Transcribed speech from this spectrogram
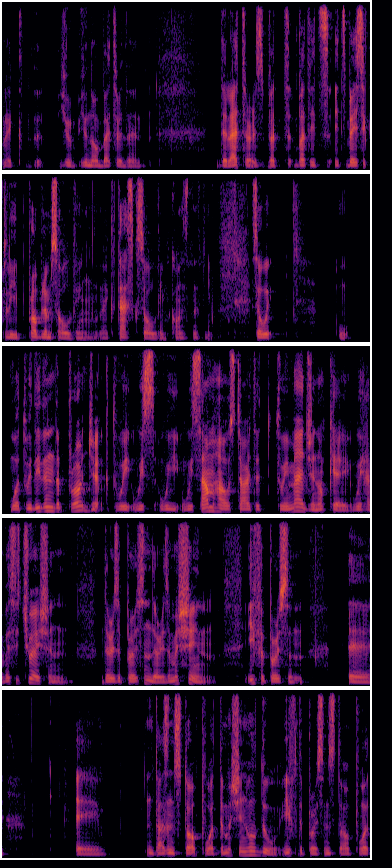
like the, you you know better than the letters, but but it's it's basically problem solving, like task solving constantly. So we, what we did in the project, we, we we we somehow started to imagine. Okay, we have a situation. There is a person. There is a machine. If a person uh, uh, doesn't stop, what the machine will do. If the person stop, what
